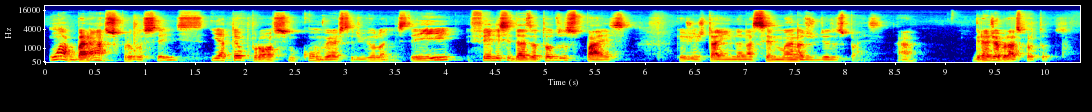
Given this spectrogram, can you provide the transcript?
Um abraço para vocês e até o próximo Conversa de Violonista. E felicidades a todos os pais, que a gente está ainda na semana do Dia dos Pais. Tá? Grande abraço para todos.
